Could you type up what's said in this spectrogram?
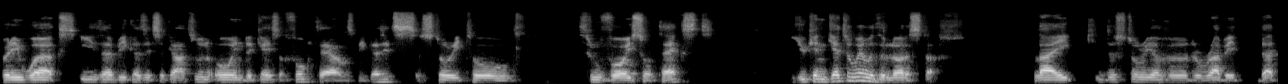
but it works either because it's a cartoon or in the case of folk tales because it's a story told through voice or text you can get away with a lot of stuff like the story of uh, the rabbit that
